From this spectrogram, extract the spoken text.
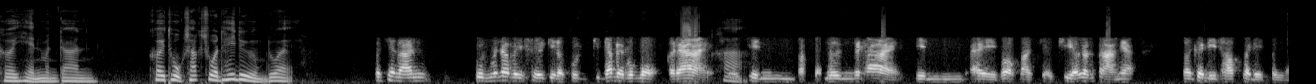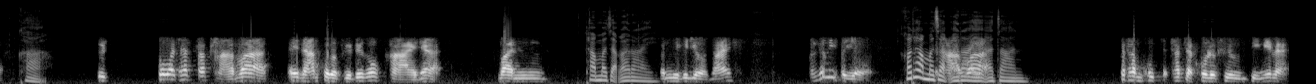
เคยเห็นเหมือนกัน เคยถูกชักชวนให้ดื่มด้วย เพราะฉะนั้นคุณไม่ต้องไปซื้อกินหรอกคุณกินน้ำใบบกก็ได้ค่ะหรือกินปักตะลึงก็ได้ กินไอ้พวกผักเขียวๆต่างๆ เนี่ย มันก็ดีท็อกซ์ไปในตัวค่ะเพราะว่าถ้าถามว่าไอ้น้ำคลอโรฟิลล์ที่เขาขายเนี่ย มันทำมาจากอะไร มันมีประโยชน์ไหมมันก็มีประโยชน์ เขาทำมาจากอะไรถามว่าอาจารย์ ก็ทำคุณทำจากคลอโรฟิลล์จริงๆนี่แหละ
